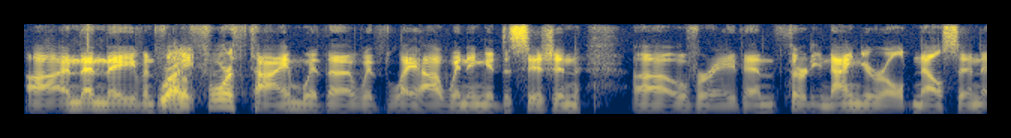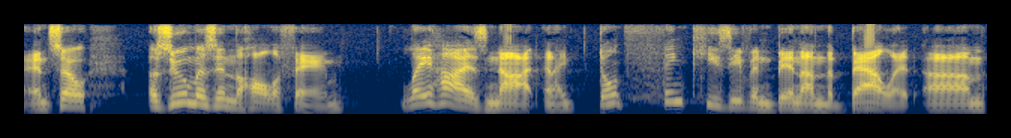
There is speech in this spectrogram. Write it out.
uh, and then they even fought right. a fourth time with uh, with Leija winning a decision over a then 39 year old Nelson. And so Azuma's in the Hall of Fame. Leija is not, and I don't think he's even been on the ballot. Um,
